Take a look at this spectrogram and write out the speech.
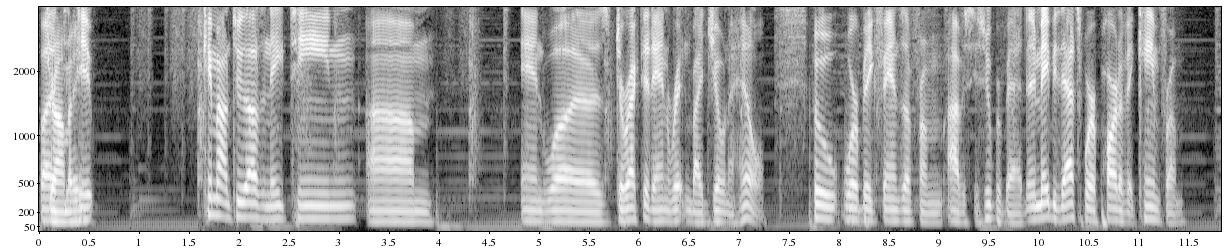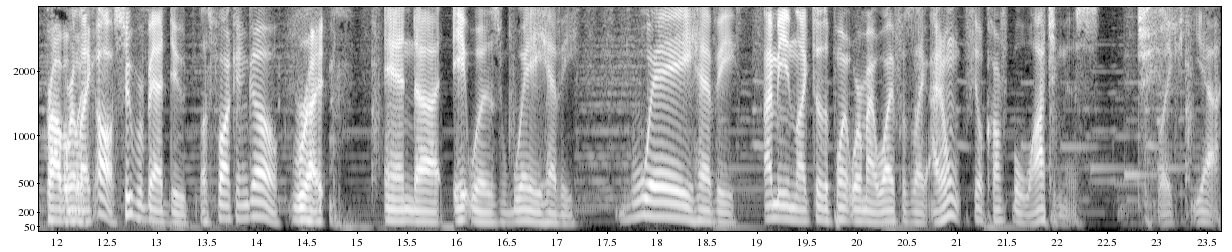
but Dramedy. it came out in 2018 um, and was directed and written by Jonah Hill, who we're big fans of from obviously Superbad, and maybe that's where part of it came from. Probably We're like, oh, Superbad, dude, let's fucking go right. and uh, it was way heavy, way heavy. I mean, like to the point where my wife was like, "I don't feel comfortable watching this." Jeez. Like, yeah,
